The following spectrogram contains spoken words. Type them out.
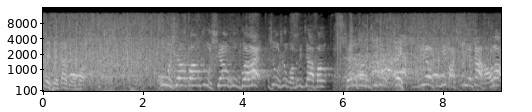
谢谢大姐夫。互相帮助，相互关爱，就是我们的家风。钱志芳，你记住了，哎，只要是你把事业干好了，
